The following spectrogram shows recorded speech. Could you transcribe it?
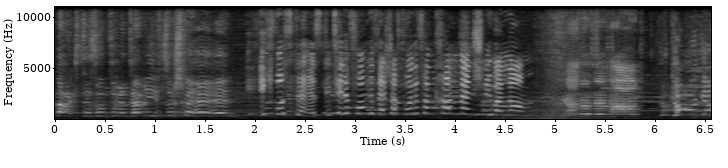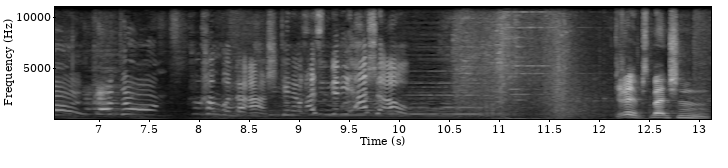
Wagst es, unseren Tarif zu schwellen? Ich wusste es. Die Telefongesellschaft wurde von Krabbenmenschen übernommen. Sie hat uns enttarnt. Kogel, rett uns! Komm, Wunderarsch, denen reißen wir die Ärsche auf. Krebsmenschen.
